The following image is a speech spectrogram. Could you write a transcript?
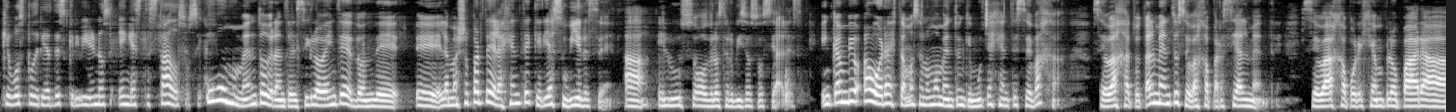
que vos podrías describirnos en este estado social? Hubo un momento durante el siglo XX donde eh, la mayor parte de la gente quería subirse a el uso de los servicios sociales. En cambio, ahora estamos en un momento en que mucha gente se baja. Se baja totalmente o se baja parcialmente se baja, por ejemplo, para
